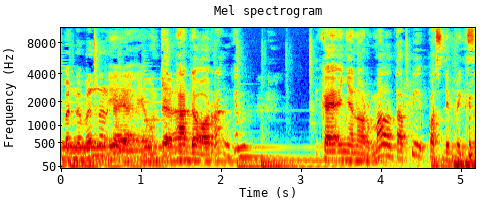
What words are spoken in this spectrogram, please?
bener-bener Iya, kayak ya mungkin udah ada orang kan kayaknya normal tapi pas diperiksa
